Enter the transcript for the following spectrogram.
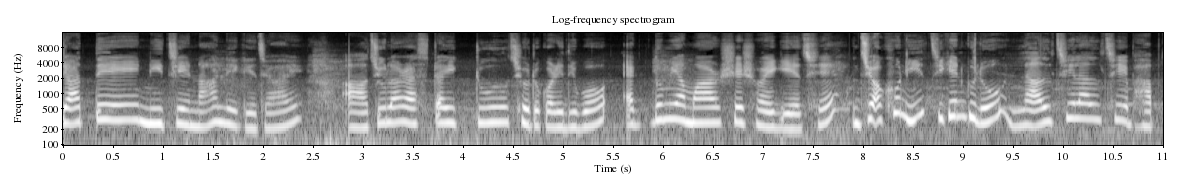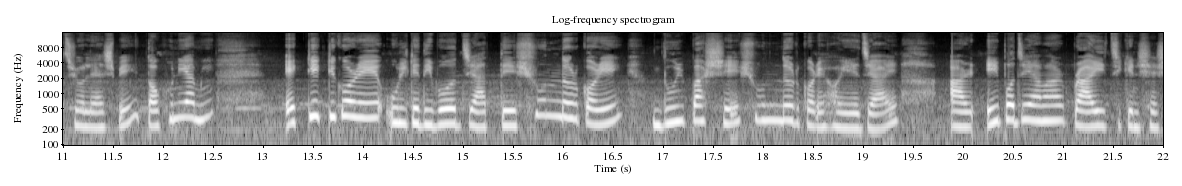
যাতে নিচে না লেগে যায়। চুলার আঁচটা একটু ছোট করে দিব একদমই আমার শেষ হয়ে গিয়েছে। যখনই চিকেনগুলো লালচে লালচে ভাব চলে আসবে, তখনই আমি একটি একটি করে উল্টে দিব যাতে সুন্দর করে দুই পাশে সুন্দর করে হয়ে যায়। আর এই পর্যায়ে আমার প্রায় চিকেন শেষ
